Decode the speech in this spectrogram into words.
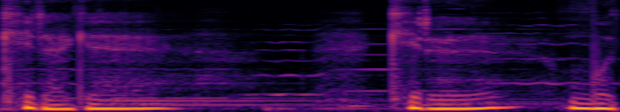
길에게 길을 묻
